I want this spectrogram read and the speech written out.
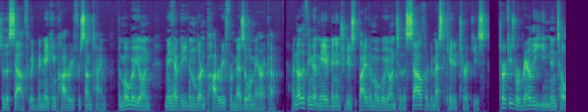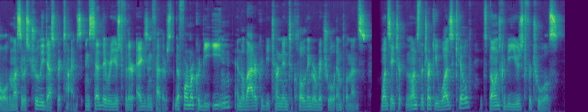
to the south, who had been making pottery for some time. The Mogollon may have even learned pottery from Mesoamerica. Another thing that may have been introduced by the Mogollon to the south are domesticated turkeys. Turkeys were rarely eaten until old unless it was truly desperate times. Instead, they were used for their eggs and feathers. The former could be eaten, and the latter could be turned into clothing or ritual implements. Once, tur- once the turkey was killed, its bones could be used for tools.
